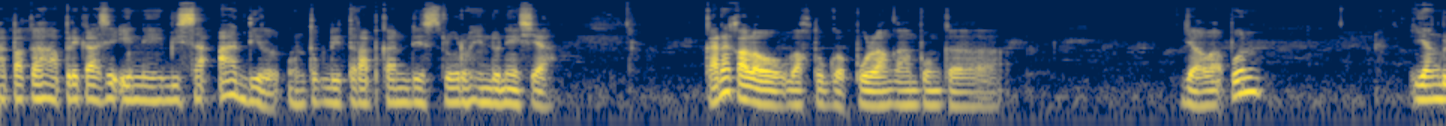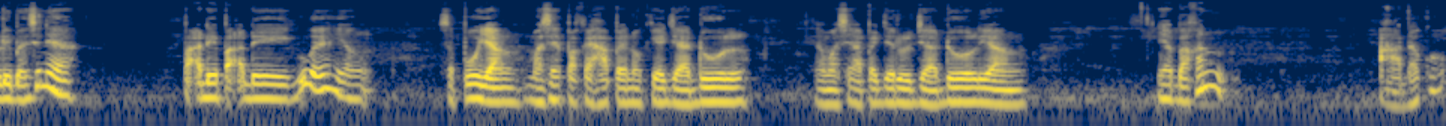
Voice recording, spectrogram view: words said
apakah aplikasi ini bisa adil untuk diterapkan di seluruh Indonesia. Karena kalau waktu gue pulang kampung ke Jawa pun, yang beli bensin ya pak ade pak ade gue yang sepuh yang masih pakai HP Nokia jadul yang masih HP jadul-jadul yang ya bahkan ada kok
